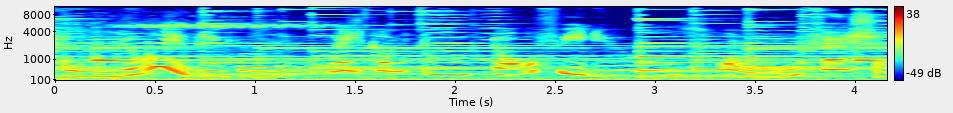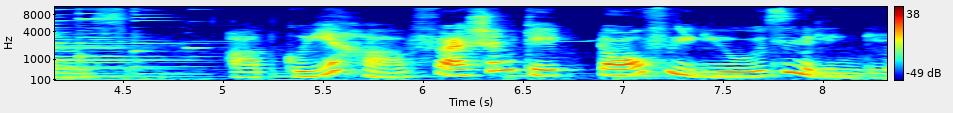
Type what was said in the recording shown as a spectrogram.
Hello everyone welcome to top videos on fashions आपको यहाँ फ़ैशन के टॉप वीडियोस मिलेंगे।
